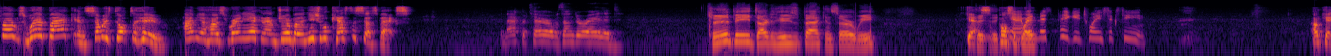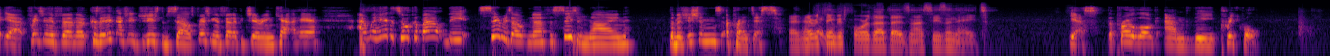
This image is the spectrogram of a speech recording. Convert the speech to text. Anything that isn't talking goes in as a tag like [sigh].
folks, we're back, and so is Doctor Who. I'm your host, Rainiac, and I'm joined by the usual cast of suspects. The Macroterra was underrated. Shouldn't it be Doctor Who's back and so are we? Yes, They- they- possibly. Cameron Miss Piggy 2016. Okay, yeah, Freezing Inferno, because they didn't actually introduce themselves. Freezing Inferno, Kuchiri, and Kat are here. And we're here to talk about the series opener for Season 9, The Magician's Apprentice. And everything before that that is not season eight. Yes, the prologue and the prequel.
